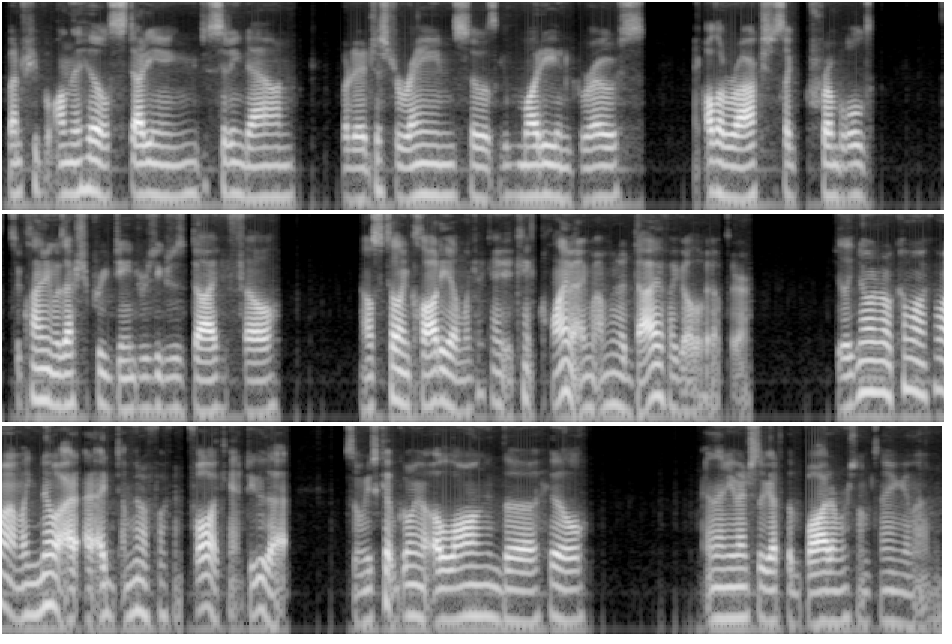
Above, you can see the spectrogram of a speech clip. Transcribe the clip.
a bunch of people on the hill studying, just sitting down. But it just rained, so it was like muddy and gross. Like all the rocks just like crumbled. So climbing was actually pretty dangerous. You could just die if you fell. I was telling Claudia, I'm like, I can't, I can't climb it. I'm, I'm gonna die if I go all the way up there. She's like, no, no, no, come on, come on. I'm like, no, I, I, I'm gonna fucking fall. I can't do that. So we just kept going along the hill, and then eventually got to the bottom or something, and then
